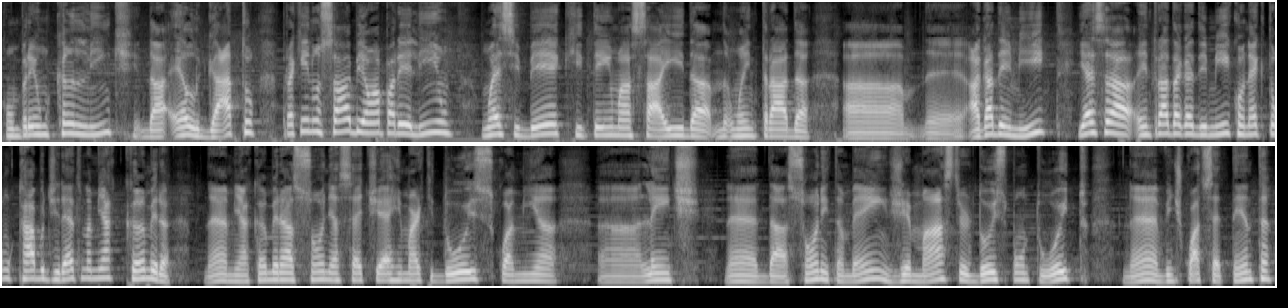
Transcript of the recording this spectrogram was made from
comprei um CanLink da Elgato. Para quem não sabe, é um aparelhinho um USB que tem uma saída, uma entrada uh, é, HDMI e essa entrada HDMI conecta um cabo direto na minha câmera, né? Minha câmera Sony A7R Mark II com a minha uh, lente né, da Sony também, G Master 2.8, né, 2470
